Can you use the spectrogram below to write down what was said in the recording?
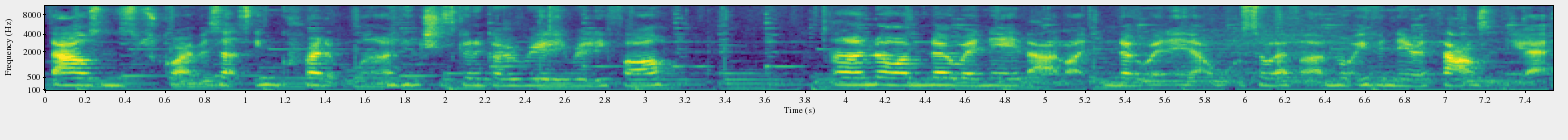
thousand subscribers. That's incredible, and I think she's going to go really, really far and I know I'm nowhere near that, like nowhere near that whatsoever. I'm not even near a thousand yet.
